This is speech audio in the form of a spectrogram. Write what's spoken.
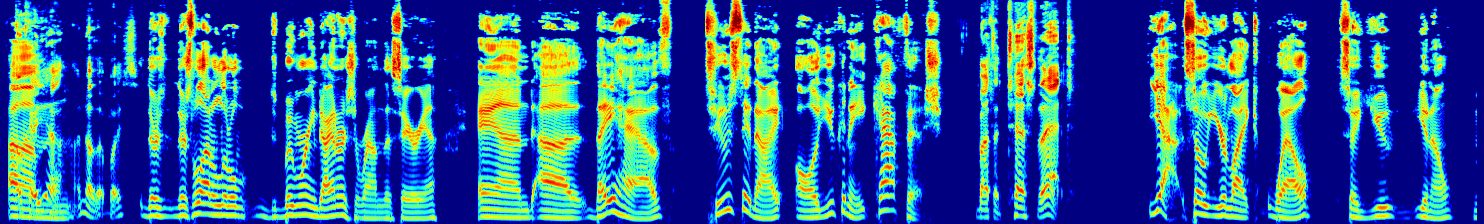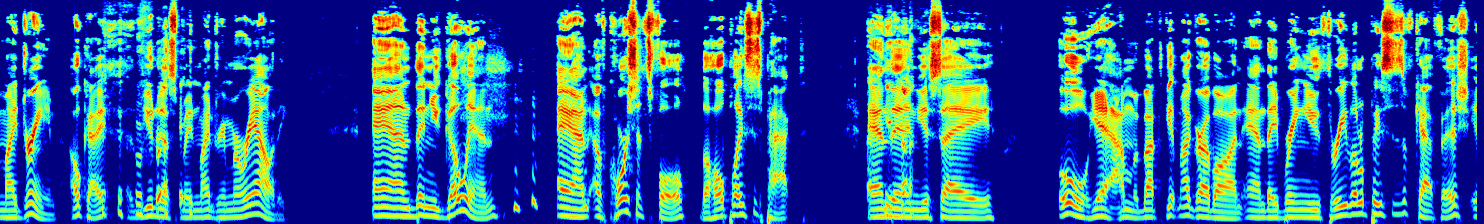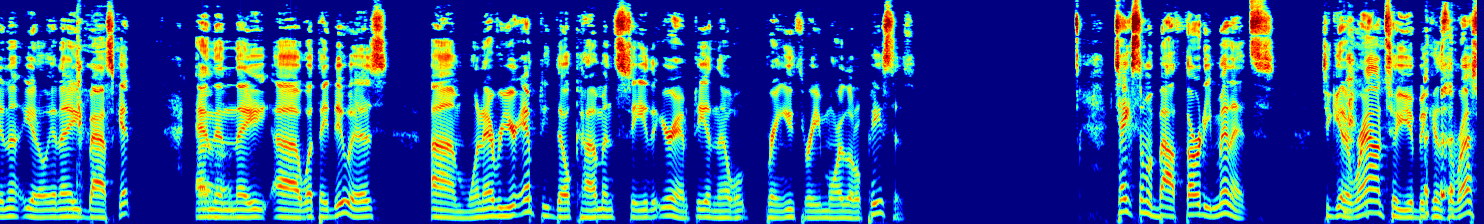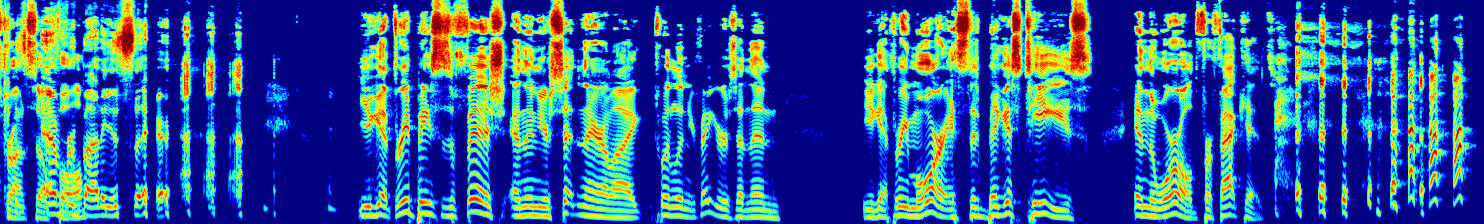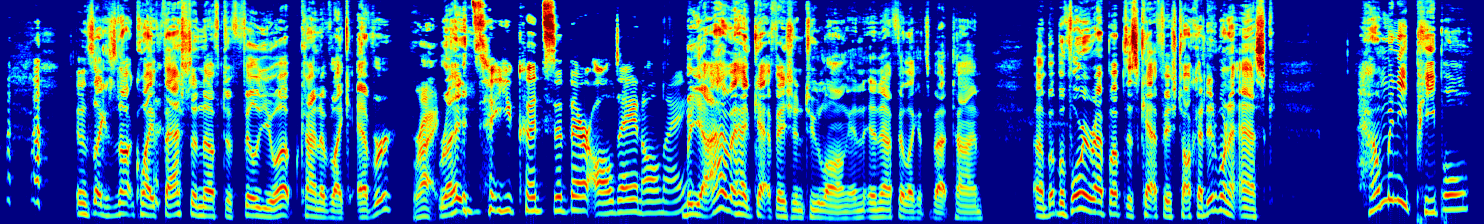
Okay, Um, yeah, I know that place. There's there's a lot of little Boomerang diners around this area, and uh, they have Tuesday night all you can eat catfish. About to test that. Yeah, so you're like, well, so you you know my dream. Okay, you just made my dream a reality. And then you go in, and of course it's full. The whole place is packed. And then you say, "Oh yeah, I'm about to get my grub on." And they bring you three little pieces of catfish in a you know in a basket. And then they uh, what they do is, um, whenever you're empty, they'll come and see that you're empty, and they'll bring you three more little pieces. Takes them about thirty minutes to get around to you because the restaurant's so full. Everybody is there. you get three pieces of fish and then you're sitting there like twiddling your fingers and then you get three more it's the biggest tease in the world for fat kids And it's like it's not quite fast enough to fill you up, kind of like ever, right right? so you could sit there all day and all night. But yeah, I haven't had catfish in too long, and, and I feel like it's about time. Um, but before we wrap up this catfish talk, I did want to ask how many people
